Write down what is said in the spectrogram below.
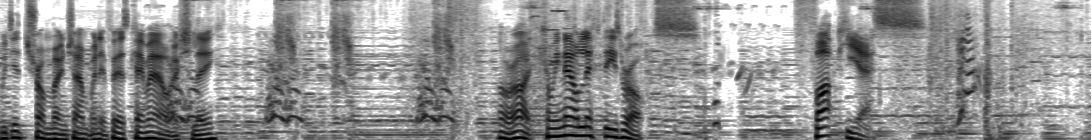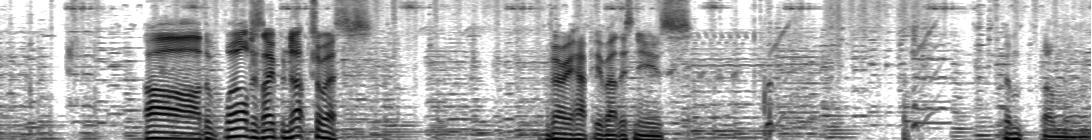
We did Trombone Champ when it first came out, actually. All right, can we now lift these rocks? Fuck yes. Ah, the world has opened up to us. I'm very happy about this news. Bum, bum,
